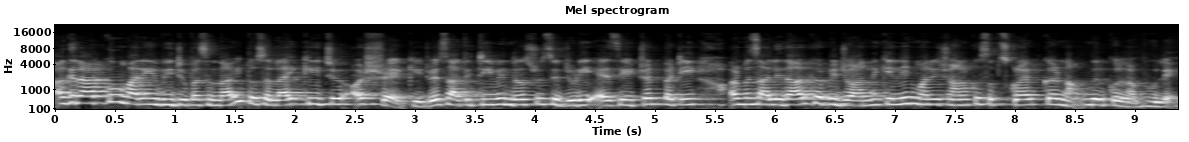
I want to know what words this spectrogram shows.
अगर आपको हमारी ये वीडियो पसंद आई तो उसे लाइक कीजिए और शेयर कीजिए। साथ ही टीवी इंडस्ट्री से जुड़ी ऐसी चटपटी और मसालेदार खबरें जानने के लिए हमारे चैनल को सब्सक्राइब करना बिल्कुल ना भूलें।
